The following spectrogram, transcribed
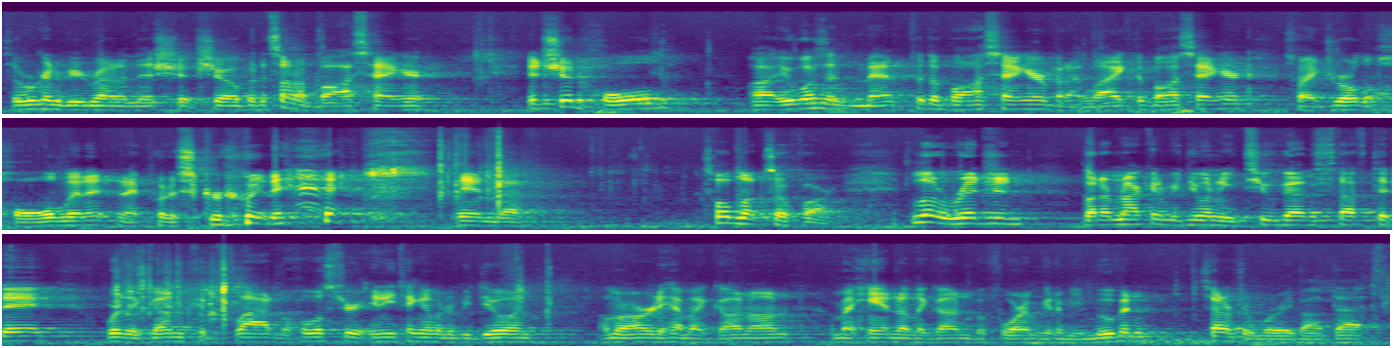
So we're gonna be running this shit show, but it's on a boss hanger. It should hold. Uh, it wasn't meant for the boss hanger, but I like the boss hanger. So I drilled a hole in it and I put a screw in it. and uh, it's holding up so far. A little rigid, but I'm not gonna be doing any two gun stuff today where the gun could fly out of the holster. Anything I'm gonna be doing, I'm gonna already have my gun on, my hand on the gun before I'm gonna be moving. So I don't have to worry about that.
